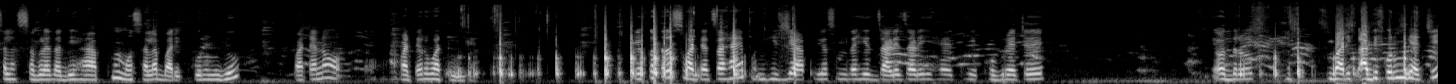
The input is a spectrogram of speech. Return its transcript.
चला सगळ्यात आधी हा आपण मसाला बारीक करून घेऊ. पाट्यानं पाट्यावर वाटून घेऊ. एकत्रच वाट्याचा आहे पण हे जे आपले समजा हे जाडे जाडे आहेत हे खोबऱ्याचे अद्रक हे बारीक आधी करून घ्यायची.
